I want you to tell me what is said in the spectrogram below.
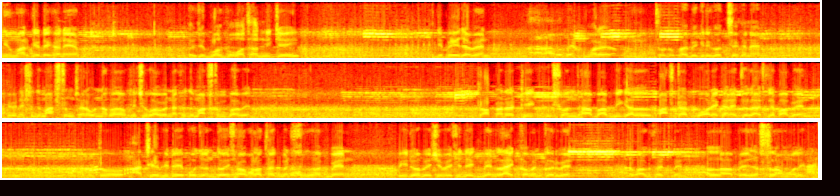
নিউ মার্কেট এখানে, ওই যে গল্প কথার নিচেই। এটি পেয়ে যাবেন। আমার ছোটো ভাই বিক্রি করছে এখানে। এখানে শুধু মাশরুম ছাড়া অন্য কোথাও কিছু পাবেন না, শুধু মাশরুম পাবেন। তো আপনারা ঠিক সন্ধ্যা বা বিকাল পাঁচটার পর এখানে চলে আসলে পাবেন। তো আজকের ভিডিও পর্যন্তই। সব ভালো থাকবেন, সুস্থ থাকবেন। ভিডিও বেশি বেশি দেখবেন লাইক কমেন্ট করবেন। ভালো থাকবেন। আল্লাহ হাফেজ। আসসালামু আলাইকুম।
